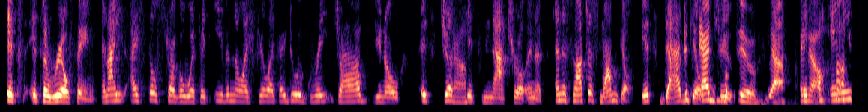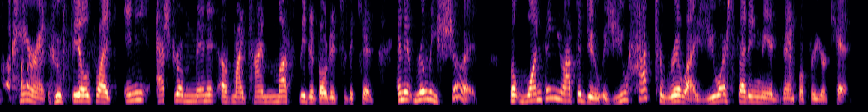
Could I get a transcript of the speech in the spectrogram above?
It's it's a real thing, and I I still struggle with it, even though I feel like I do a great job. You know, it's just yeah. it's natural in us, and it's not just mom guilt; it's dad it's guilt dad too. Guilt too. Yeah, I know. any parent who feels like any extra minute of my time must be devoted to the kids, and it really should. But one thing you have to do is you have to realize you are setting the example for your kids.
